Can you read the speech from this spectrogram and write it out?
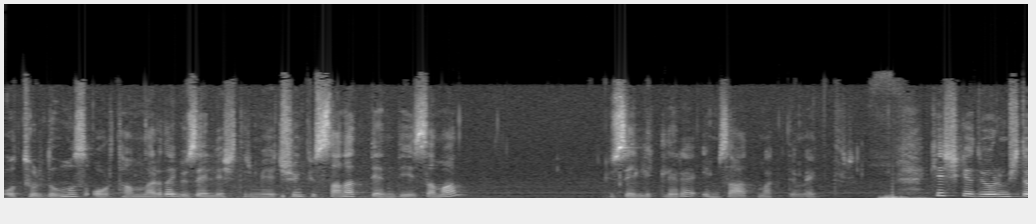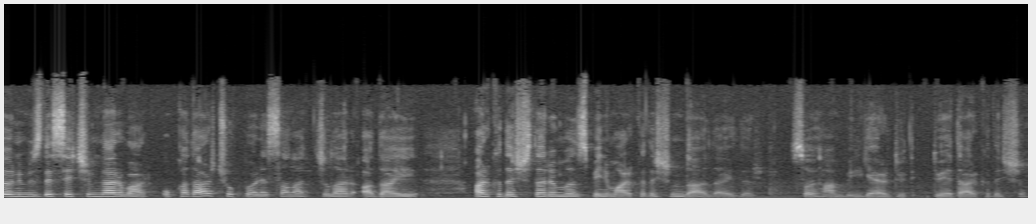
oturduğumuz ortamları da güzelleştirmeye. Çünkü sanat dendiği zaman güzelliklere imza atmak demektir. Keşke diyorum işte önümüzde seçimler var. O kadar çok böyle sanatçılar aday, arkadaşlarımız, benim arkadaşım da adaydır. Soyhan Bilger dü- düet arkadaşım.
